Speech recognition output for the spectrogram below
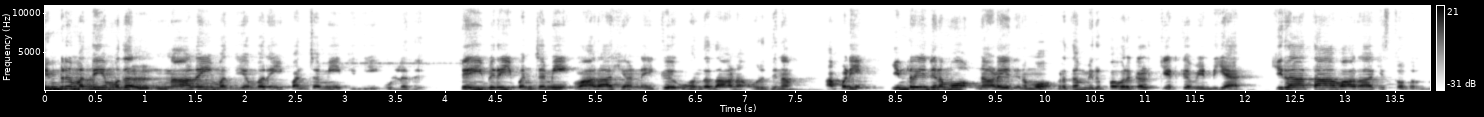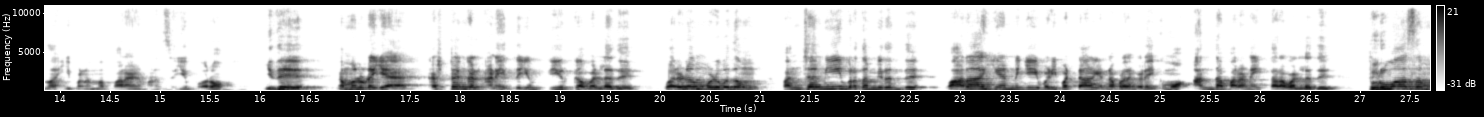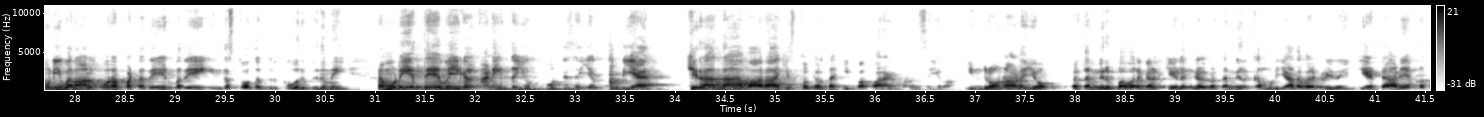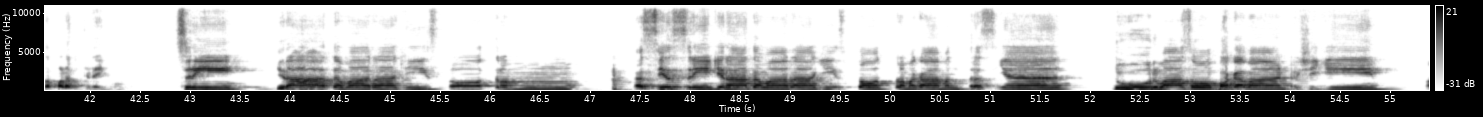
இன்று மதியம் முதல் நாளை மதியம் வரை பஞ்சமி திதி உள்ளது. தேய்பிரை பஞ்சமி வாராகி அன்னைக்கு உகந்ததான ஒரு தினம். அப்படி இன்றைய தினமோ நாளைய தினமோ விரதம் இருப்பவர்கள் கேட்க வேண்டிய கிராத்தா வாராகி ஸ்தோத்திரத்தை தான் இப்ப நம்ம பாராயணம் செய்ய போறோம். இது நம்மளுடைய கஷ்டங்கள் அனைத்தையும் தீர்க்க வல்லது. வருடம் முழுவதும் பஞ்சமி விரதம் இருந்து வாராகி அன்னையை வழிபட்டால் என்ன பலன் கிடைக்குமோ அந்த பலனை தரவல்லது துருவாச முனிவரால் கூறப்பட்டதே என்பதே இந்த ஸ்தோத்திரத்திற்கு ஒரு பெருமை. நம்முடைய தேவைகள் அனைத்தையும் பூர்த்தி செய்யக்கூடிய கிராதா வாராகி ஸ்தோத்திரத்தை இப்ப பாராயணம் செய்யலாம். இன்றோ நாளையோ விரதம் இருப்பவர்கள் கேளுங்கள் விரதம் இருக்க முடியாதவர்கள் இதை கேட்டாலே விரத பலன் கிடைக்கும். ஸ்ரீ கிராத வாராகி ஸ்தோத்திரம். அஸ்ய ஸ்ரீ கிராத வாராகி ஸ்தோத்திர மகாமந்திரஸ்ய.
